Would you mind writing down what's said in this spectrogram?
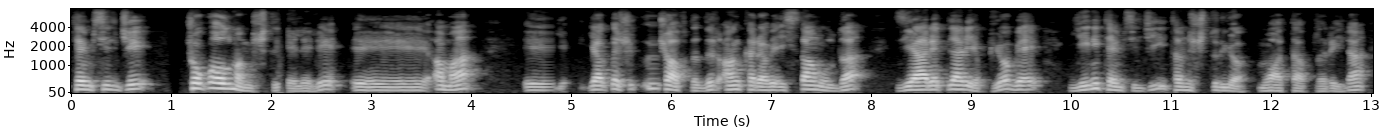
temsilci çok olmamıştı geleli e, ama e, yaklaşık 3 haftadır Ankara ve İstanbul'da ziyaretler yapıyor ve yeni temsilciyi tanıştırıyor muhataplarıyla.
